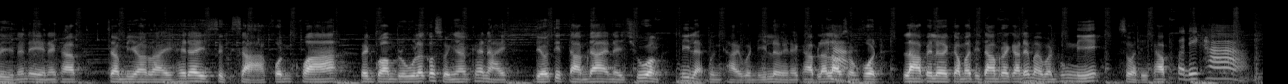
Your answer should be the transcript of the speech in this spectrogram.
รีนั่นเองนะครับ จะมีอะไรให้ได้ศึกษาค้นคว้า เป็นความรู้แล้วก็สวยงามแค่ไหน เดี๋ยวติดตามได้ในช่วงนี่แหละเมืองไทยวันนี้เลยนะครับ แล้วเราค่ะสองคนลาไปเลยกลับมาติดตามรายการได้ใหม่วันพรุ่งนี้ สวัสดีครับ สวัสดีค่ะ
